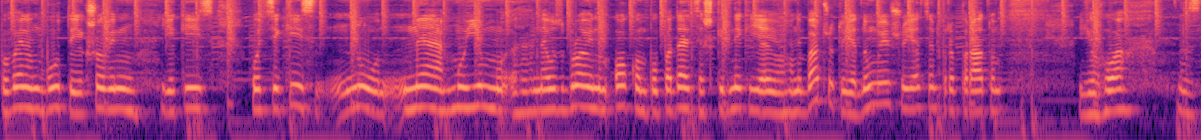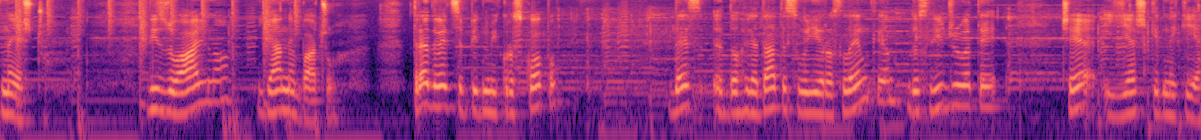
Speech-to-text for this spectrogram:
повинен бути, якщо він якийсь, хоч якийсь, ну, не моїм неозброєним оком попадеться шкідник, і я його не бачу, то я думаю, що я цим препаратом його знищу. Візуально я не бачу. Треба дивитися під мікроскопом, десь доглядати свої рослинки, досліджувати, чи є шкідники.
